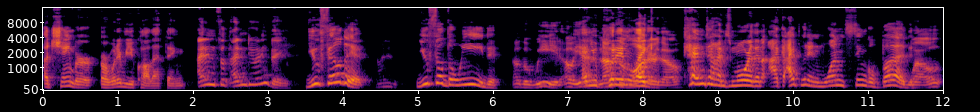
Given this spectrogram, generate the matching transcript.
a chamber or whatever you call that thing, I didn't. Feel, I didn't do anything. you filled it. No, I didn't. You filled the weed Oh, the weed. Oh, yeah. And you put in, like- though. ten times more than I, I put in one single bud. Well,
